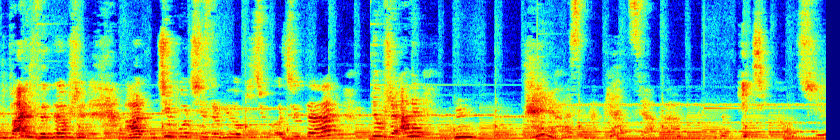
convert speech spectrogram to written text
Bardzo dobrze. A ciepło ci się zrobiło, kiciu kociu, tak? Dobrze, ale mm, teraz na plac do kici koci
